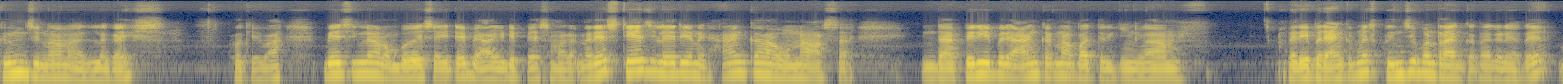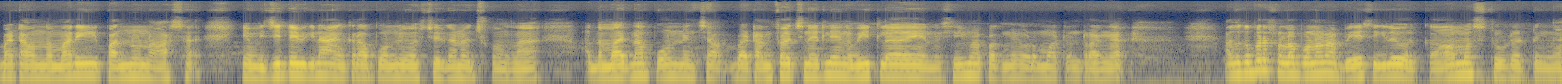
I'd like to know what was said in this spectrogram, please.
கிரிஞ்சுன்னா நான் இல்லை கைஸ் ஓகேவா பேசிக்னா ரொம்பவே ஷை டைப் யார்கிட்டையும் பேச மாட்டேன். நிறைய ஸ்டேஜில் ஏறி எனக்கு ஹேங்கர் ஆகணும்னு ஆசை. இந்த பெரிய பெரிய ஆங்கர்னால் பார்த்துருக்கீங்களா? பெரிய பெரிய ஆங்கருமே ஸ்க்ரிஞ்சு பண்ணுற ஆங்கர்லாம் கிடையாது. பட் அந்த மாதிரி பண்ணணும்னு ஆசை. என் விஜய் டிவிக்குனா ஆங்கராக போகணும்னு யோசிச்சிருக்கான்னு வச்சுக்கோங்களேன். அந்த மாதிரி தான் போகணும்னு நினச்சேன். பட் அன்ஃபார்ச்சுனேட்லி எங்கள் வீட்டில் என்னை சினிமா பக்கமே விட மாட்டேன்றாங்க. அதுக்கப்புறம் சொல்ல போனால் நான் பேசிக்கலி ஒரு காமர்ஸ் ஸ்டூடெண்ட்டுங்க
